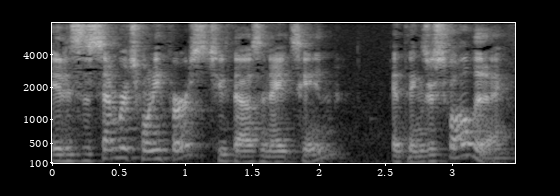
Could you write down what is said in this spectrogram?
It is December 21st, 2018, and things are swell today.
